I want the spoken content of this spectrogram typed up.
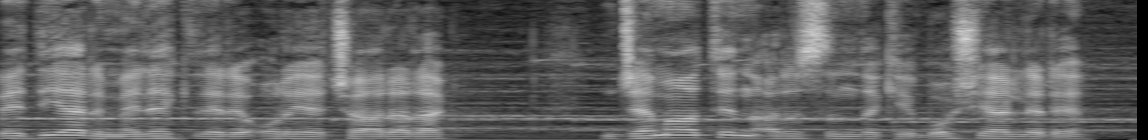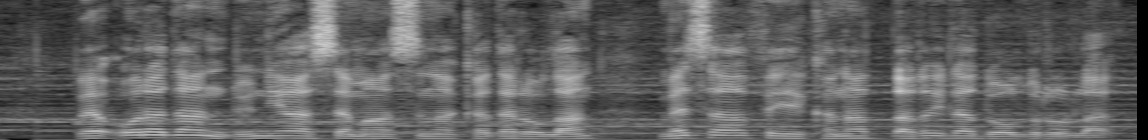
ve diğer melekleri oraya çağırarak cemaatin arasındaki boş yerleri ve oradan dünya semasına kadar olan mesafeyi kanatlarıyla doldururlar.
